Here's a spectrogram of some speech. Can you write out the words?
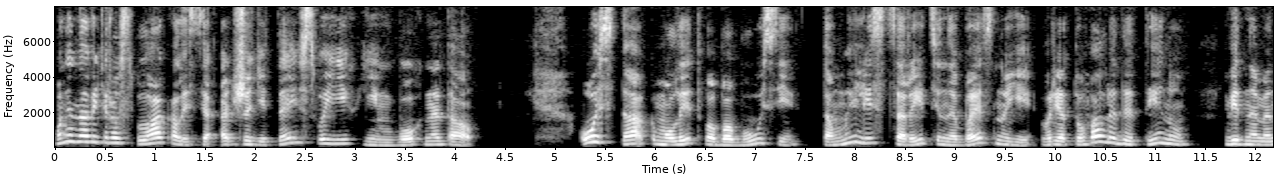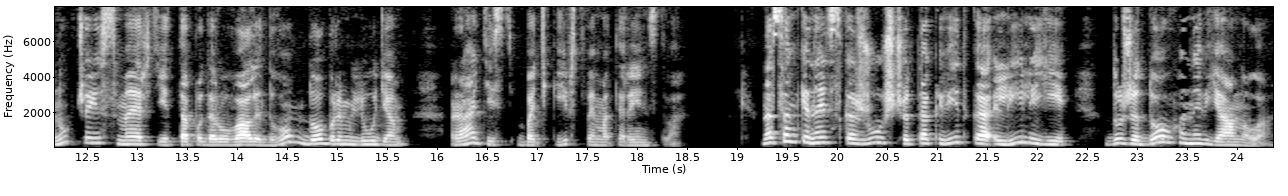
Вони навіть розплакалися, адже дітей своїх їм Бог не дав. Ось так молитва бабусі та милість Цариці Небесної врятували дитину від неминучої смерті та подарували двом добрим людям радість батьківства і материнства. Насамкінець скажу, що та квітка лілії дуже довго не в'янула,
